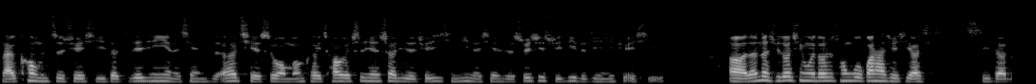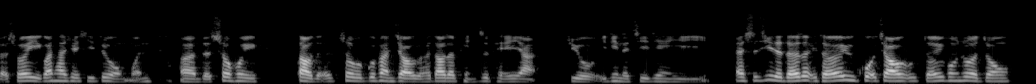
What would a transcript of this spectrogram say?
来控制学习的直接经验的限制，而且使我们可以超越事先设计的学习情境的限制，随时随地的进行学习。呃，人的许多行为都是通过观察学习而。习得的，所以观察学习对我们呃的社会道德、社会规范教育和道德品质培养具有一定的借鉴意义。在实际的德德德育过教德育工作中，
